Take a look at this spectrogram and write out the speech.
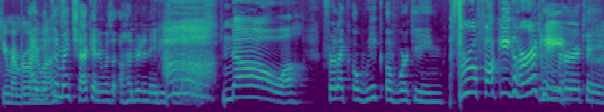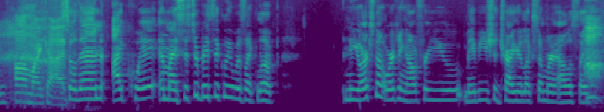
Do you remember what I looked was? at my check and it was one hundred and eighty-three dollars no. For like a week of working Through a fucking hurricane. through hurricane. hurricane. oh my god. So then I quit, and my sister basically was like, "Look, New York's not working out for you. Maybe you should try your luck somewhere else. Like,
